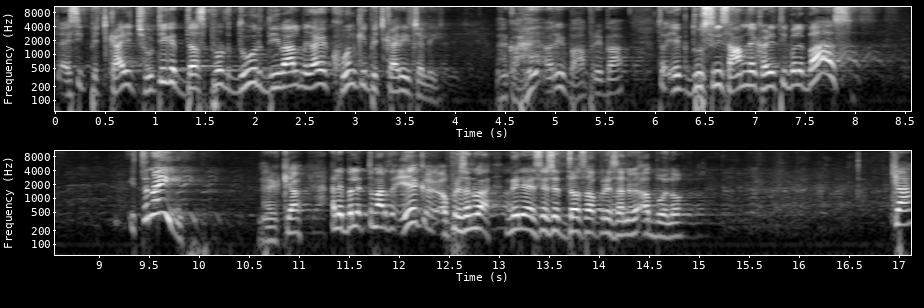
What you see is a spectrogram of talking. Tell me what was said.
तो ऐसी पिचकारी छूटी कि दस फुट दूर दीवार में जाके खून की पिचकारी चली। मैंने कहा, है? अरे बाप रे बाप! तो एक दूसरी सामने खड़ी थी, बोले, बस, इतना ही। मैंने क्या? अरे बोले, तुम्हारा तो एक ऑपरेशन हुआ। मेरे ऐसे ऐसे दस ऑपरेशन हुए, अब बोलो। क्या?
